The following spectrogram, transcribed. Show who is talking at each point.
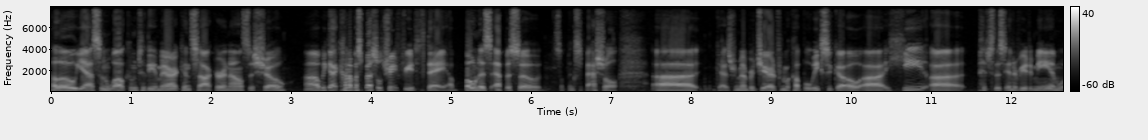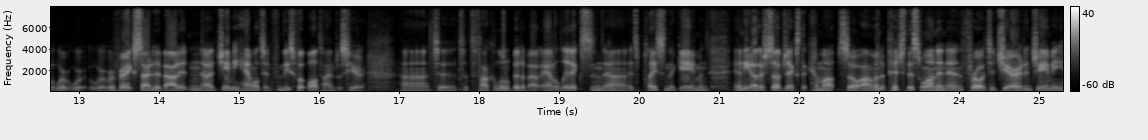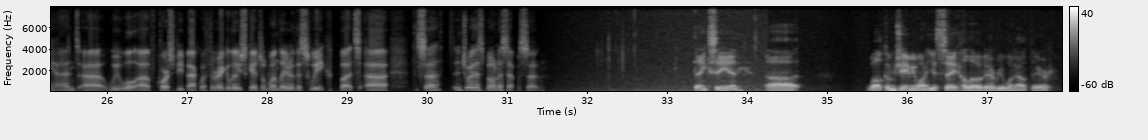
Speaker 1: Hello, yes, and welcome to the American Soccer Analysis Show. Uh, we got kind of a special treat for you today a bonus episode, something special. Uh, you guys remember Jared from a couple weeks ago? Uh, he uh, pitched this interview to me, and we're, we're, we're very excited about it. And uh, Jamie Hamilton from These Football Times is here uh, to, to, to, talk a little bit about analytics and its place in the game and any other subjects that come up. So I'm going to pitch this one and, and throw it to Jared and Jamie, and we will, of course, be back with the regularly scheduled one later this week. But let's enjoy this bonus episode.
Speaker 2: Thanks, Ian. Uh, welcome, Jamie. Why don't you say hello to everyone out there?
